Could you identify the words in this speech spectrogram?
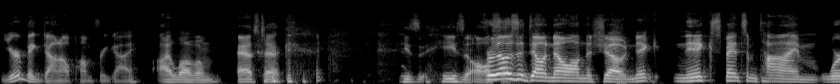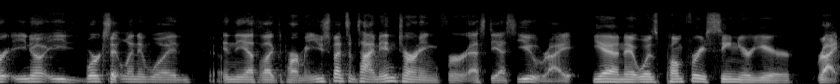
You're a big Donald Pumphrey guy. I love him. Aztec. he's he's awesome. For those that don't know on the show, Nick Nick spent some time where you know he works at Lindenwood in the athletic department. You spent some time interning for SDSU, right? yeah, and it was Pumphrey's senior year. Right.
